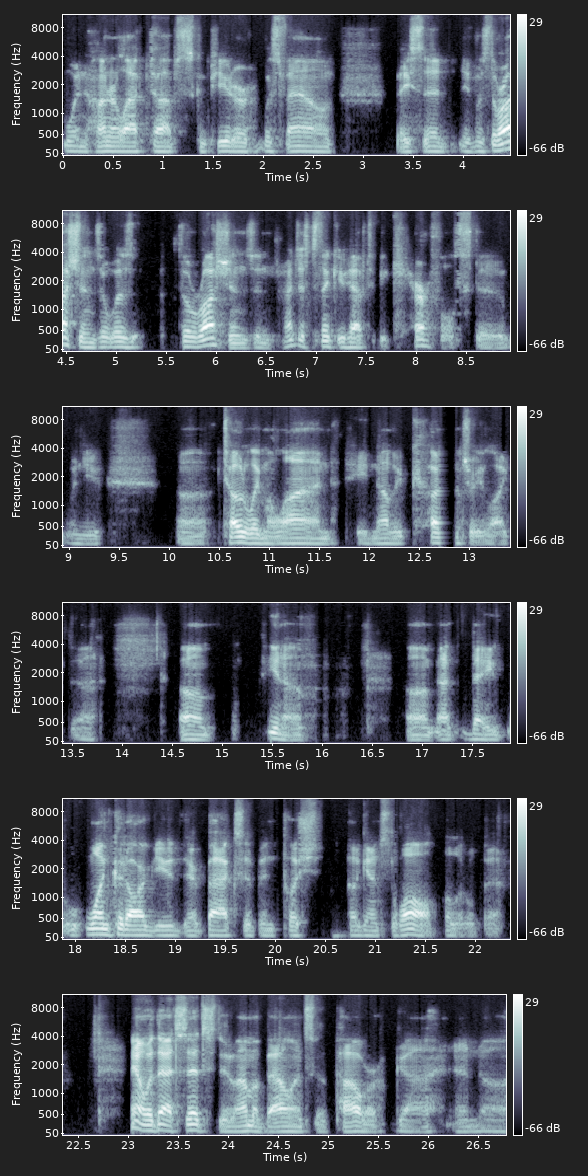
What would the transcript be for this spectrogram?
when Hunter Laptop's computer was found, they said it was the Russians. It was the Russians, and I just think you have to be careful, Stu, when you uh, totally malign another country like that. Um, you know, um, they one could argue their backs have been pushed against the wall a little bit. Now, with that said, Stu, I'm a balance of power guy, and uh,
